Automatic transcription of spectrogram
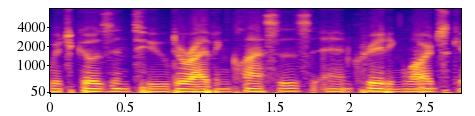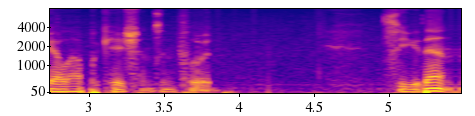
which goes into deriving classes and creating large-scale applications in Fluid. See you then.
